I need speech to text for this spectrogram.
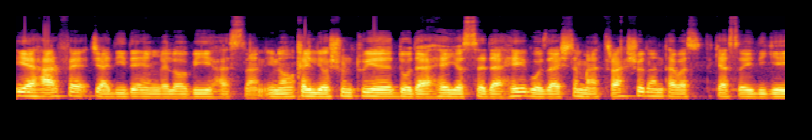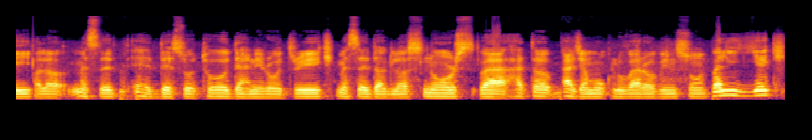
یه حرف جدید انقلابی هستن. اینا خیلیاشون توی دو دهه یا سه دهه گذشته مطرح شدن توسط کسای دیگه ای حالا مثل دسوتو دنی رودریک مثل داگلاس نورس و حتی عجم اقلو و رابینسون ولی یک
